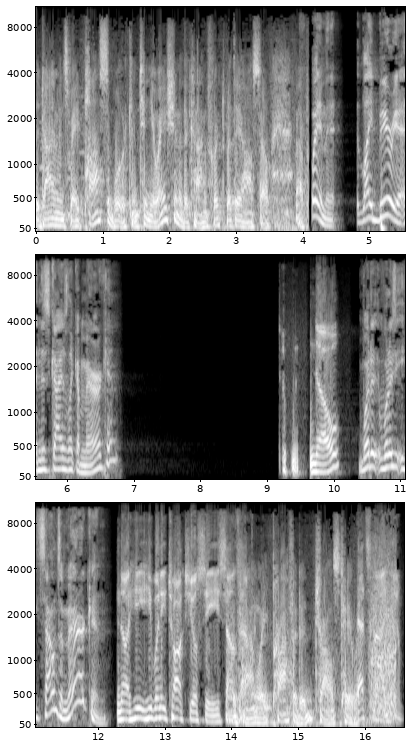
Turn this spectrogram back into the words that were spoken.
The diamonds made possible the continuation of the conflict, but they also uh, Wait a minute. Liberia and this guy's like American? No. What is, what is he sounds American. No, he, he when he talks, you'll see he sounds. profoundly profited Charles Taylor. That's not him.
